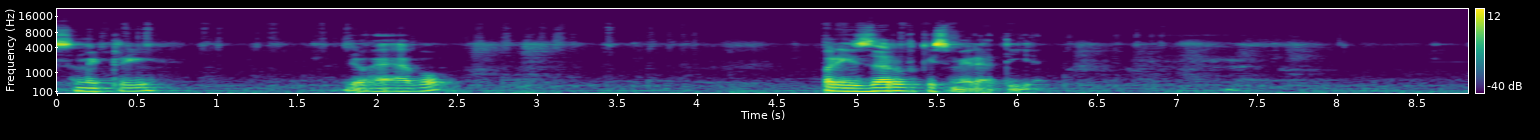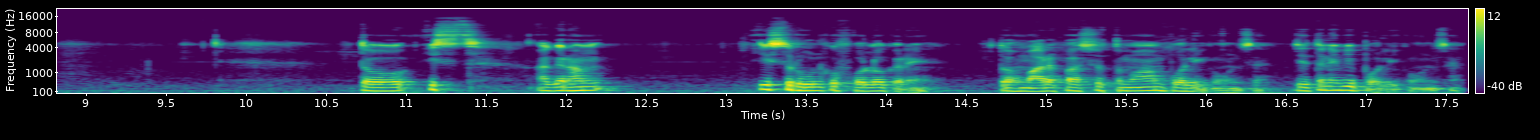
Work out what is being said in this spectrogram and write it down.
सिमेट्री जो है वो प्रिजर्व किसमें रहती है। तो इस, अगर हम इस रूल को फॉलो करें तो हमारे पास जो तमाम पॉलीगोन्स हैं, जितने भी पॉलीगोन्स हैं,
